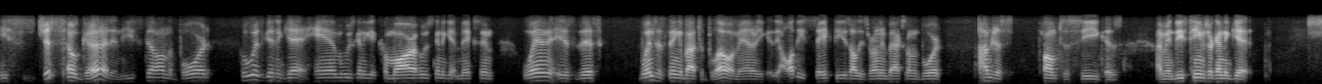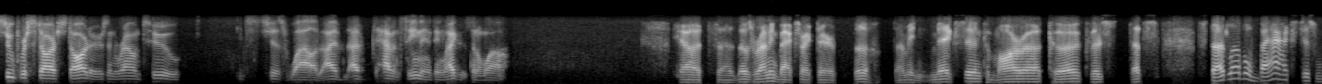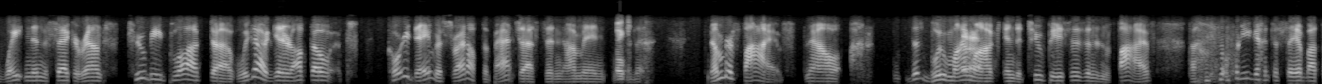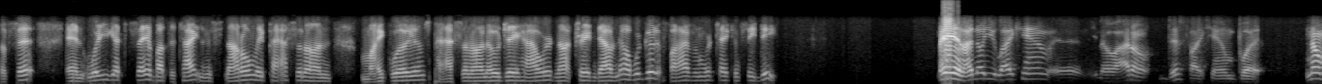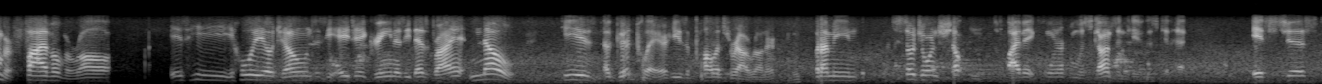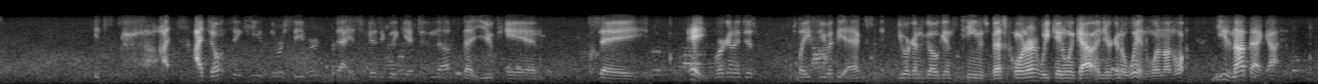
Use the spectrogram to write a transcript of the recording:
He's just so good, and he's still on the board. Who is going to get him? Who's going to get Kamara? Who's going to get Mixon? When is this when's this thing about to blow, man? I mean, all these safeties, all these running backs on the board. I'm just pumped to see because, I mean, these teams are going to get superstar starters in round two. It's just wild. I've I haven't seen anything like this in a while. Yeah, it's uh, those running backs right there. Ugh. I mean, Mixon, Kamara, Cook. There's that's stud level backs just waiting in the second round to be plucked. Uh, we got to get it off though. Corey Davis right off the bat, Justin. I mean, number five. Now, this blew my mock into two pieces and into five. What do you got to say about the fit, and what do you got to say about the Titans not only passing on Mike Williams, passing on O.J. Howard, not trading down? No, we're good at five, and we're taking CD. Man, I know you like him, and you know I don't dislike him, but number five overall is he Julio Jones? Is he AJ Green? Is he Dez Bryant? No. He is a good player. He's a polished route runner. But I mean, Sojourn Shelton, the five eight corner from Wisconsin, gave this kid head. It's just it's I I don't think he's the receiver that is physically gifted enough that you can say, Hey, we're gonna just place you at the X. You are to go against team's best corner week in, week out, and you're to win one on one he's not that guy.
